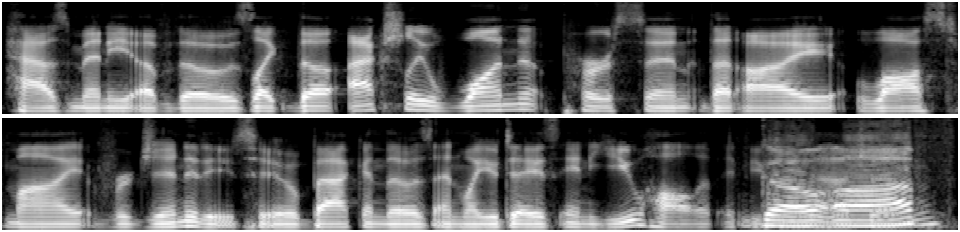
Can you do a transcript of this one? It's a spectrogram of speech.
has many of those. Like the actually one person that I lost my virginity to back in those NYU days in U-Hall. If you Go off.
